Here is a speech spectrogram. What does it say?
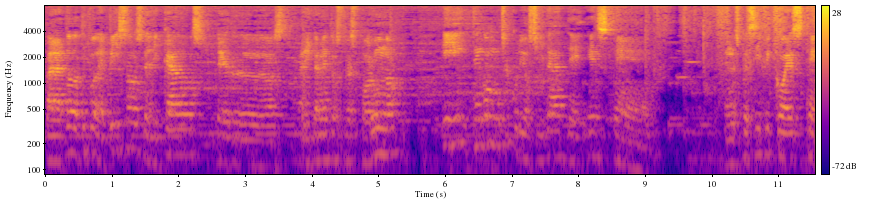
para todo tipo de pisos delicados, de los aditamentos 3x1 y tengo mucha curiosidad de este, en específico este...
